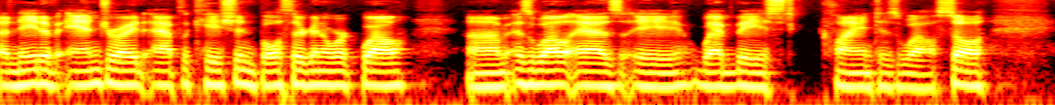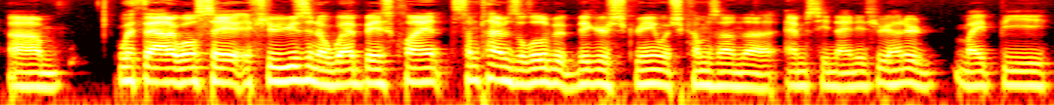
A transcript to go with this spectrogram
a native Android application, both are going to work well, um, as well as a web-based client as well. So um, with that, I will say if you're using a web-based client, sometimes a little bit bigger screen, which comes on the MC9300, might be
